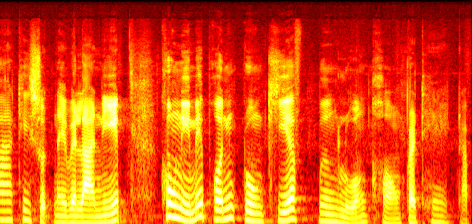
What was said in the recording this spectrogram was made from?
มากที่สุดในเวลานี้ คงหนีไม่พ้นกรุงเคียฟเมืองหลวงของประเทศครับ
